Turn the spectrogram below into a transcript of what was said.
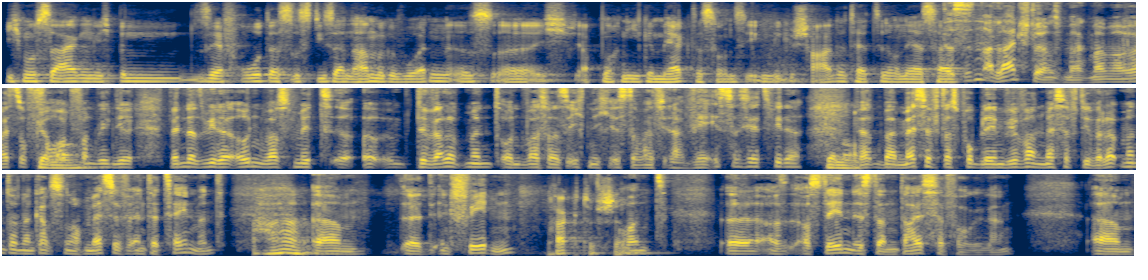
ich muss sagen, ich bin sehr froh, dass es dieser Name geworden ist. Äh, ich habe noch nie gemerkt, dass er uns irgendwie geschadet hätte. Und er ist halt. Das ist ein Alleinstellungsmerkmal. Man weiß sofort genau. von wegen, wenn das wieder irgendwas mit äh, äh, Development und was weiß ich nicht ist, dann weiß ich, wer ist das jetzt wieder? Genau. Wir hatten bei Massive das Problem, wir waren Massive Development und dann gab es noch Massive Entertainment. Ah. Ähm, in Schweden. Praktisch. Ja. Und äh, aus, aus denen ist dann Dice hervorgegangen. Ähm,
